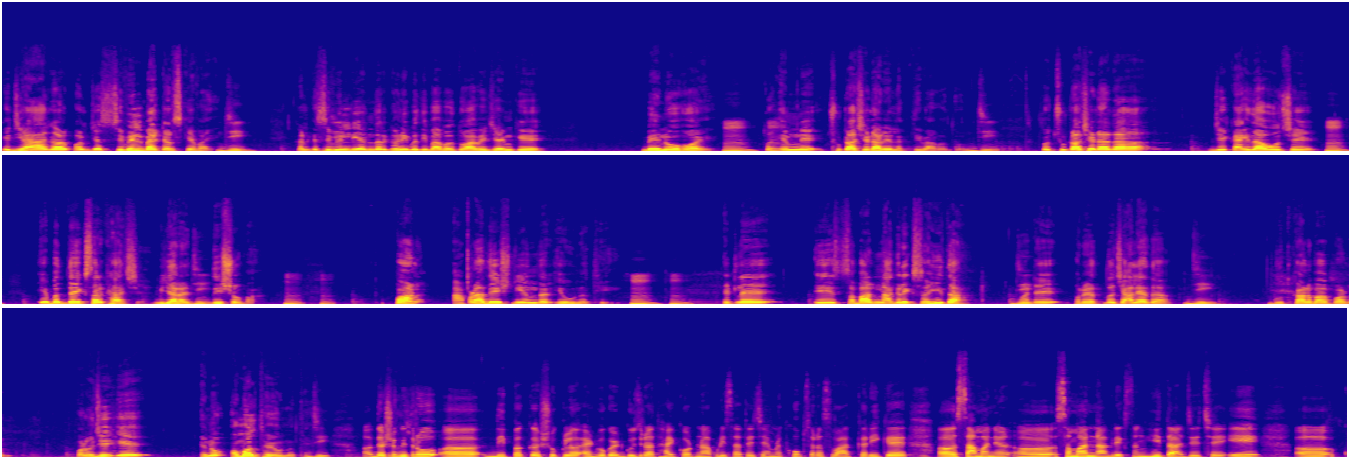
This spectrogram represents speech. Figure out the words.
કે જ્યાં આગળ પણ જે સિવિલ મેટર્સ કહેવાય કારણ કે સિવિલની અંદર ઘણી બધી બાબતો આવે જેમ કે બહેનો હોય તો એમને છૂટાછેડાને લગતી બાબતો. તો છૂટાછેડાના જે કાયદાઓ છે એ બધા એક સરખા છે બીજા દેશોમાં. પણ આપણા દેશની અંદર એવું નથી. એટલે એ સમાન નાગરિક સંહિતા માટે પ્રયત્ન ચાલ્યા હતા. ભૂતકાળમાં પણ. પણ હજી એ એનો અમલ થયો નથી. જી. દર્શક મિત્રો દીપક શુક્લ એડવોકેટ ગુજરાત હાઈકોર્ટના આપણી સાથે છે. એમણે ખૂબ સરસ વાત કરી કે સામાન્ય સમાન નાગરિક સંહિતા જે છે એ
